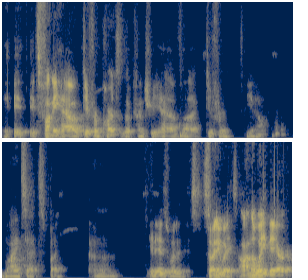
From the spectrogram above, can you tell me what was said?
it, it's funny how different parts of the country have uh, different, you know, mindsets, but um, it is what it is. So, anyways, on the way there,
